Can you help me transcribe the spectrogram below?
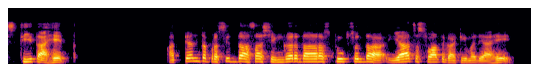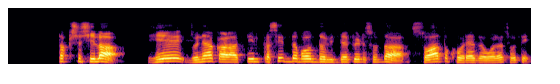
स्थित आहेत. अत्यंत प्रसिद्ध असा शिंगरदार स्तूप सुद्धा याच स्वात घाटीमध्ये आहे. तक्षशिला हे जुन्या काळातील प्रसिद्ध बौद्ध विद्यापीठ सुद्धा स्वात खोऱ्याजवळच होते.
